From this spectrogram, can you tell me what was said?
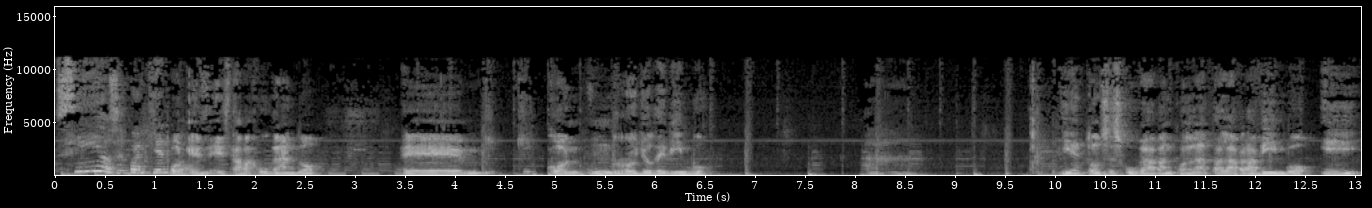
sí, o sea, cualquier porque cosa. estaba jugando eh, ¿Qué? con un rollo de bimbo. Ajá. Y entonces jugaban con la palabra bimbo y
